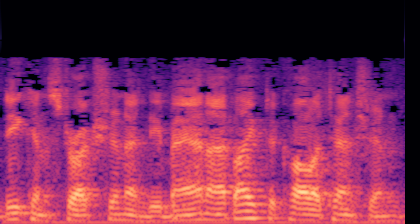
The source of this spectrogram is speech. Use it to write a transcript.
deconstruction and de Man, I'd like to call attention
